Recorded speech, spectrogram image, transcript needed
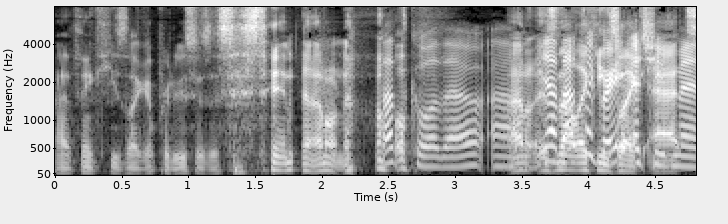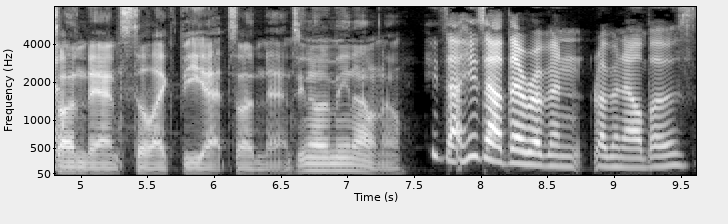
I think he's like a producer's assistant. I don't know. That's cool though. Um, I don't, it's yeah, not that's like he's like at Sundance to like be at Sundance. You know what I mean? I don't know. He's out, he's out there rubbing rubbing elbows.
